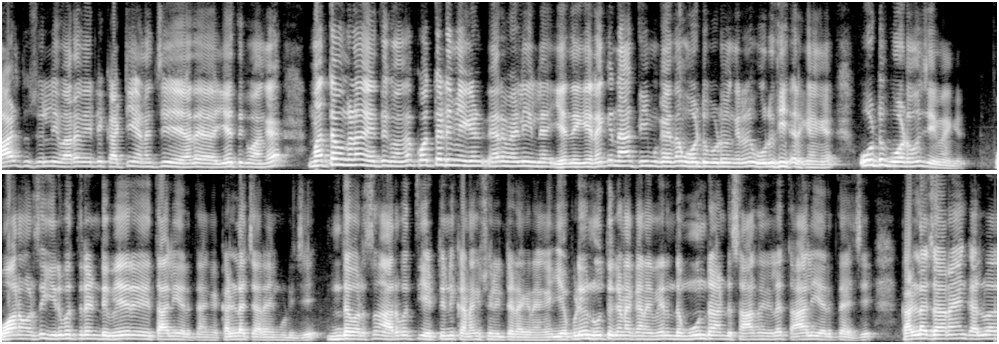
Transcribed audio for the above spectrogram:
வாழ்த்து சொல்லி வரவேற்று கட்டி அணைச்சி அதை ஏற்றுக்குவாங்க மற்றவங்களும் ஏற்றுக்குவாங்க கொத்தடிமைகள் வேறு வழி இல்லை. எனக்கு நான் திமுக தான் ஓட்டு போடுவேங்கிறது உறுதியாக இருக்காங்க. ஓட்டு போடவும் செய்வாங்க. போன வருஷம் இருபத்தி ரெண்டு பேர் தாலி அறுத்தாங்க கள்ளச்சாராயம் குடிச்சு. இந்த வருஷம் அறுபத்தி எட்டுன்னு கணக்கு சொல்லிட்டு கிடக்குறாங்க. எப்படியோ நூற்றுக்கணக்கான பேர் இந்த மூன்றாண்டு சாதனையில் தாலி அறுத்தாச்சு கள்ளச்சாராயம் கல்வ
